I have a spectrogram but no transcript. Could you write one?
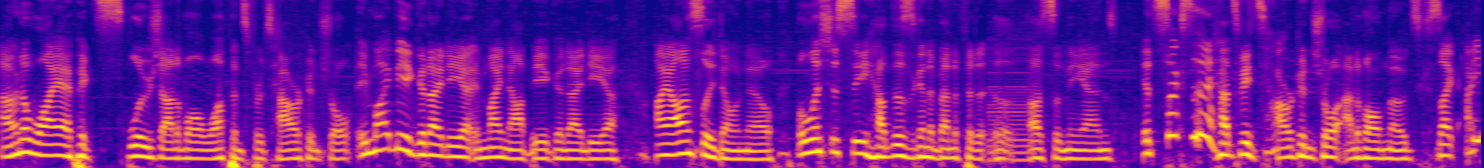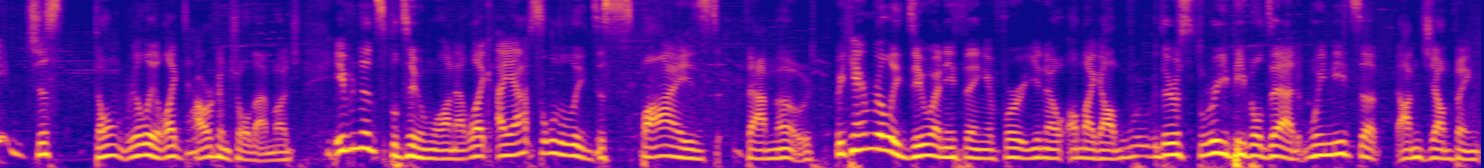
I don't know why I picked Sploosh out of all weapons for tower control. It might be a good idea, it might not be a good idea. I honestly don't know, but let's just see how this is going to benefit uh, us in the end. It sucks that it had to be tower control out of all modes, because like, I just don't really like tower control that much. Even in Splatoon 1, I, like, I absolutely despised that mode. We can't really do anything if we're, you know, oh my god, there's three people dead. We need to, I'm jumping.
